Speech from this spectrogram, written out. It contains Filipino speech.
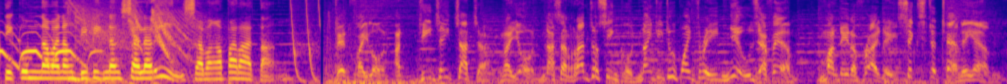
Tikom naman ang bibig ng salarin sa mga paratang. Ted Filon at DJ Chacha. Ngayon, nasa Radyo 5, 92.3 News FM. Monday to Friday, 6 to 10 a.m.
